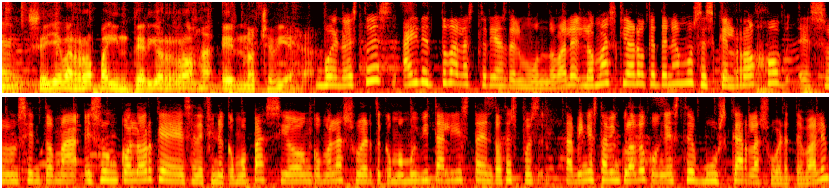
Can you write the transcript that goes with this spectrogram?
qué se lleva ropa interior roja en Nochevieja? Bueno, esto es, hay de todas las teorías del mundo, ¿vale? Lo más claro que tenemos es que el rojo es un síntoma, es un color que se define como pasión, como la suerte, como muy vitalista, entonces pues también está vinculado con este buscar la suerte, ¿vale?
